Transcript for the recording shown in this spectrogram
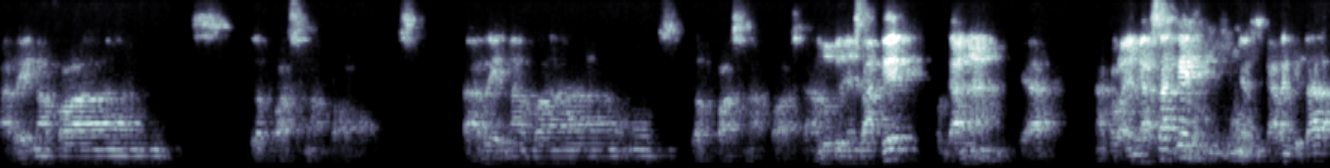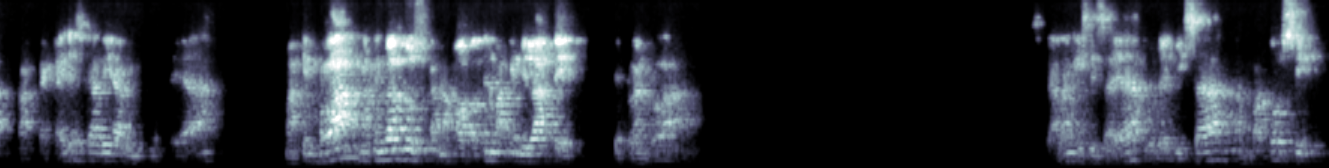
tarik nafas lepas nafas tarik nafas lepas nafas. Nah, lututnya sakit pegangan ya. Nah kalau yang nggak sakit ya sekarang kita praktek aja sekalian ya. Makin pelan makin bagus karena ototnya makin dilatih ya pelan pelan sekarang istri saya udah bisa tanpa kursi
